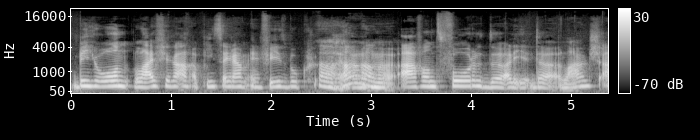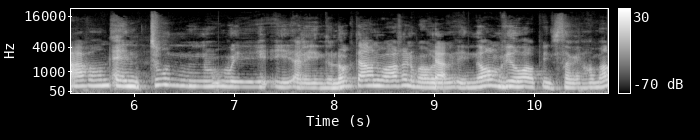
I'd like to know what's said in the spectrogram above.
ben gewoon live gegaan op Instagram en Facebook. Eh, avond voor de, allee, de. En toen we allee, in de lockdown waren, waren Ja. we enorm veel op Instagram. Hè?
